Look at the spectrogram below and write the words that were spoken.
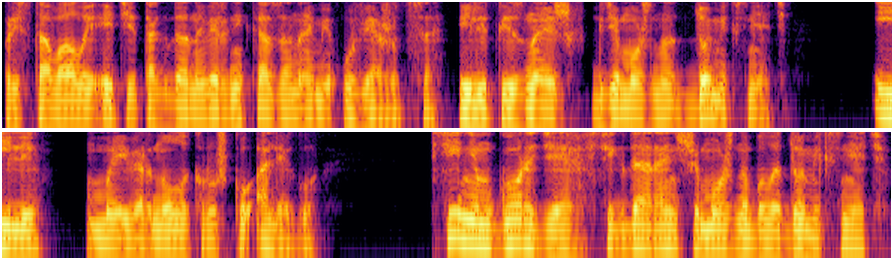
Приставалы эти тогда наверняка за нами увяжутся. Или ты знаешь, где можно домик снять? Или Мэй вернула кружку Олегу. «В синем городе всегда раньше можно было домик снять.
